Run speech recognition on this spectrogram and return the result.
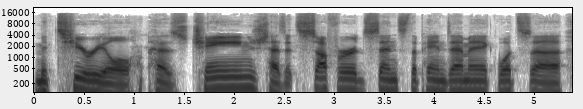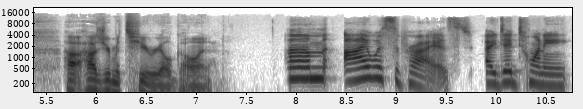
material has changed. Has it suffered since the pandemic? What's uh, how, how's your material going? Um, I was surprised. I did 20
